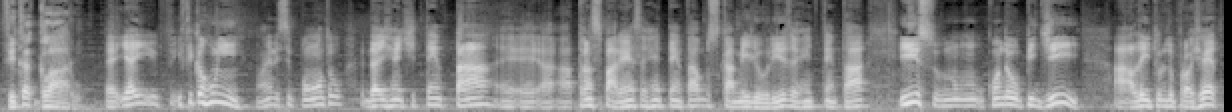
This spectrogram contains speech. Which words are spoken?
Fica claro. É, e aí fica ruim, não é? nesse ponto da gente tentar é, é, a, a transparência, a gente tentar buscar melhorias, a gente tentar. Isso, não- quando eu pedi a leitura do projeto,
